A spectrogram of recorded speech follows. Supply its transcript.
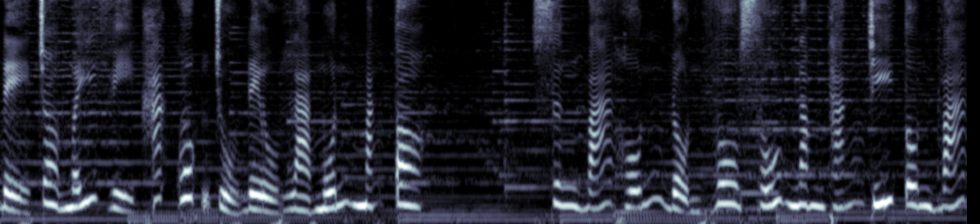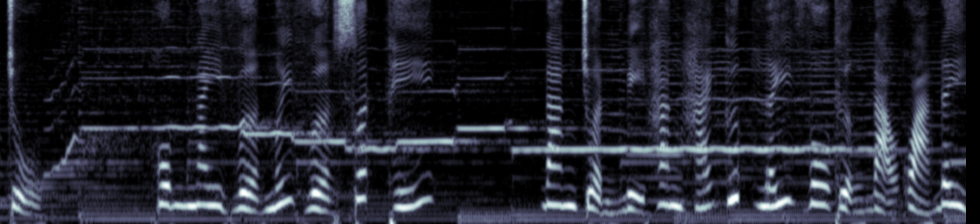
Để cho mấy vị khác quốc chủ đều là muốn mắng to. Xưng bá hốn độn vô số năm tháng chí tôn bá chủ. Hôm nay vừa mới vừa xuất thí Đang chuẩn bị hăng hái cướp lấy vô thượng đạo quả đây.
